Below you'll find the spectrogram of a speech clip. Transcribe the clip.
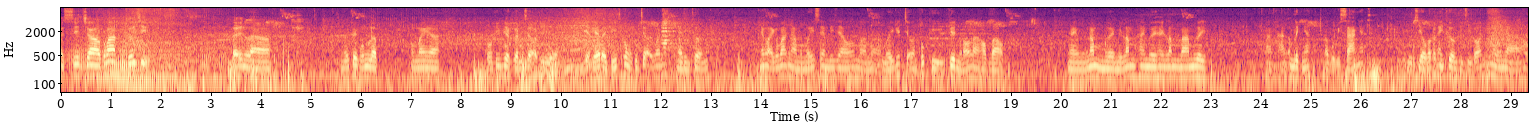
Rồi, xin chào các bác, chú anh chị. Đây là mấy cây của ông Lập. Hôm nay à, có cái việc gần chợ thì à, tiện ghé đây tí chứ không phải phiên chợ các bác nhé. Ngày bình thường nhé. Nhắc lại các bác nào mà mới xem video mà, mà mới biết chợ Hạnh Phúc thì phiên của nó là họp vào Ngày 5, 10, 15, 20, 25, 30 hàng tháng âm lịch nhé Là buổi sáng nhé buổi chiều và các ngày thường thì chỉ có những người nhà hộ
